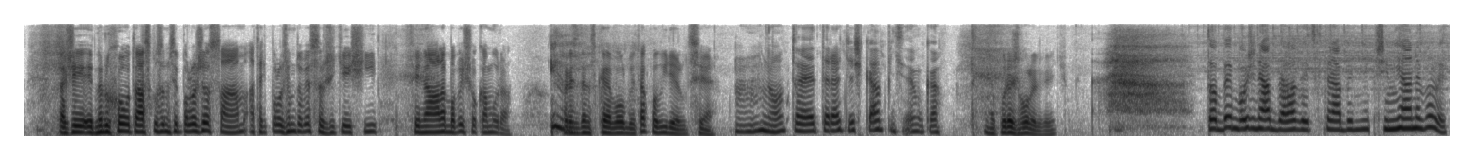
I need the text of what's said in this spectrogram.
Takže jednoduchou otázku jsem si položil sám a teď položím to složitější. Finále Babiš Okamura prezidentské volby. Tak povídej, Lucie. No, to je teda těžká písemka. Nepůjdeš volit, viď? To by možná byla věc, která by mě přiměla nevolit.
